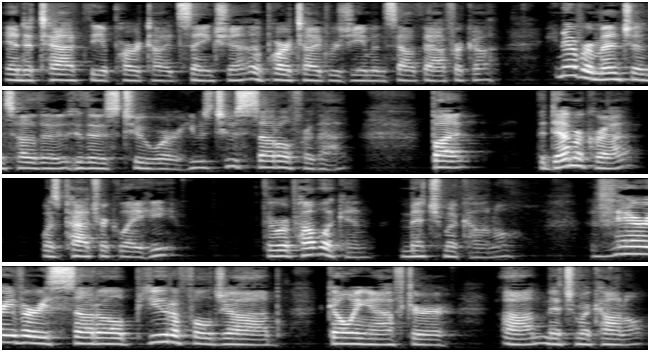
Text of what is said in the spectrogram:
and attacked the apartheid sanction, apartheid regime in South Africa. He never mentions the, who those two were. He was too subtle for that. But the Democrat was Patrick Leahy, the Republican, Mitch McConnell. Very, very subtle, beautiful job going after uh, Mitch McConnell.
